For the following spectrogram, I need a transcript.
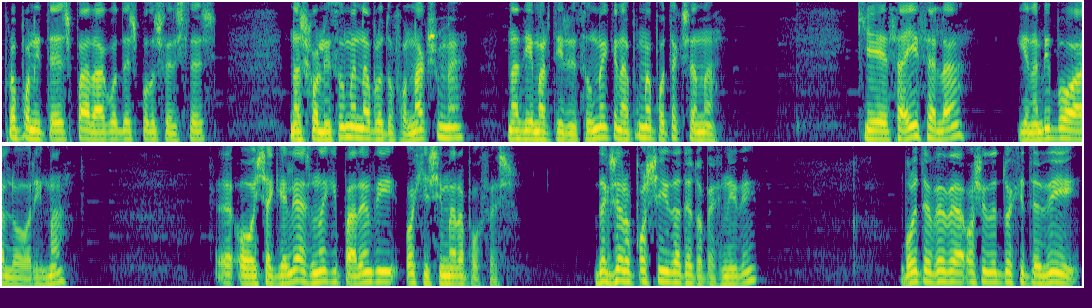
προπονητές, παράγοντες, ποδοσφαιριστές, να ασχοληθούμε, να βροτοφωνάξουμε, να διαμαρτυρηθούμε και να πούμε ποτέ ξανά. Και θα ήθελα, για να μην πω άλλο ρήμα, ε, ο εισαγγελέας να έχει παρέμβει όχι σήμερα από χθες. Δεν ξέρω πόσοι είδατε το παιχνίδι. Μπορείτε βέβαια όσοι δεν το έχετε δει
